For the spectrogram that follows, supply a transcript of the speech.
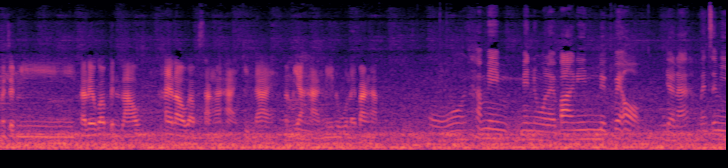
มันจะมี เขาเรียกว่าเป็นเล้าให้เราแบบสั่งอาหารกินได้ มันมีอาหารเมนูอะไรบ้างครับโหถ้าเมเมนูอะไรบ้างนี่นึกไม่ออก เดี๋ยวนะ มันจะมี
